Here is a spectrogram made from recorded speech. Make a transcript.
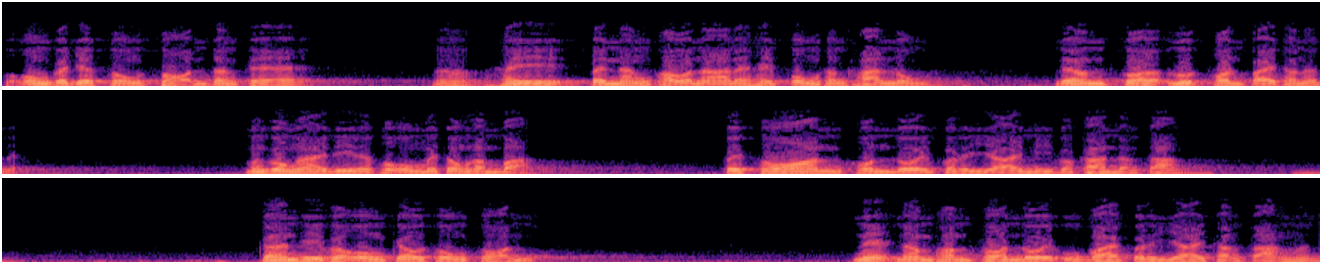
พระองค์ก็จะทรงสอนตั้งแต่ให้ไปนั่งภาวนาและให้ปรงสังขารลง แล้วก็หลุดพ้นไปเท่านั้นเนี่ยมันก็ง่ายดีนะพระองค์ไม่ต้องลำบาก ไปสอนคนโดยปริยายมีประการต่าง ๆ การที่พระองค์เจ้าทรงสอน แนะนำพัฒสอนโดยอุบายปริยายต่างๆนั้น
